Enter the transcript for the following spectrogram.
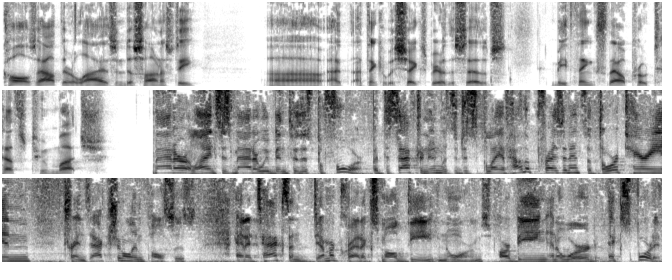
calls out their lies and dishonesty. Uh, I, I think it was Shakespeare that says Methinks thou protest too much. Matter, alliances matter. We've been through this before. But this afternoon was a display of how the president's authoritarian transactional impulses and attacks on democratic, small d, norms are being, in a word, exported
